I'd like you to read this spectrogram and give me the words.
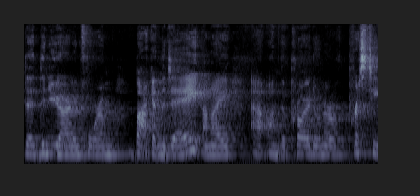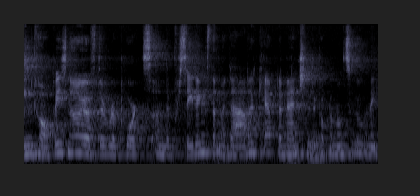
the, the new ireland forum back in the day and i uh, i'm the proud owner of pristine copies now of the reports and the proceedings that my dad had kept. I mentioned a couple of months ago when he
